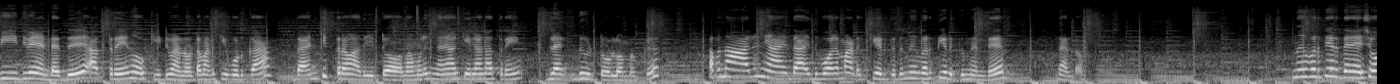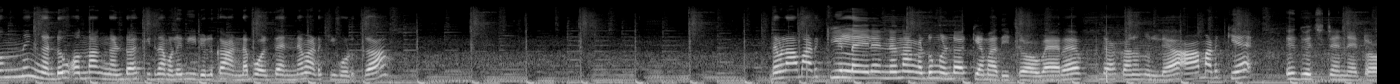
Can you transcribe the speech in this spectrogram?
വീതി വേണ്ടത് അത്രയും നോക്കിയിട്ട് വേണം കേട്ടോ മടക്കി കൊടുക്കുക ഇതാ എനിക്ക് ഇത്ര മതി കേട്ടോ. നമ്മൾ ഇങ്ങനെ ആക്കിയാലാണ് അത്രയും ഇത് കിട്ടുള്ളൂ നമുക്ക് അപ്പോൾ നാലും ഞാൻ ഇതാ ഇതുപോലെ മടക്കി എടുത്തിട്ട് നിവർത്തി എടുക്കുന്നുണ്ട്. ഇതാണ്ടോ. നിവർത്തി എടുത്തതിന് ശേഷം ഒന്ന് ഇങ്ങണ്ടും ഒന്ന് അങ്ങണ്ടും ആക്കിയിട്ട് നമ്മൾ വീഡിയോയിൽ കാണുന്ന പോലെ തന്നെ മടക്കി കൊടുക്കുക. നമ്മൾ ആ മടക്കിയുള്ളതിൽ തന്നെ അങ്ങോട്ടും ഇങ്ങോട്ടും ആക്കിയാൽ മതി കേട്ടോ വേറെ ഇതാക്കാനൊന്നുമില്ല. ആ മടക്കിയ ഇത് വെച്ചിട്ട് തന്നെ കേട്ടോ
